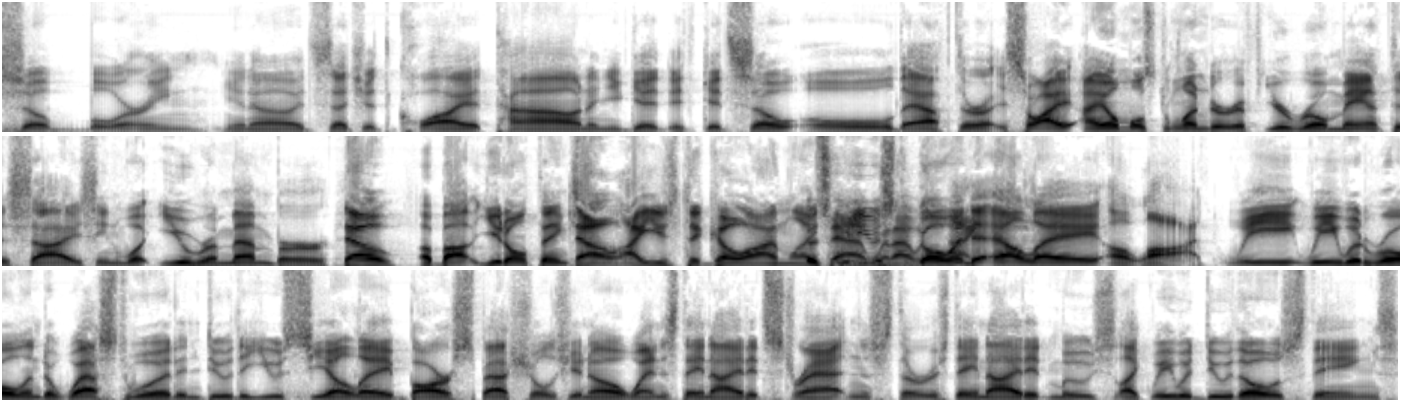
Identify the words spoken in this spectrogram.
so boring. You know, it's such a quiet town, and you get it gets so old after. So I, I almost wonder if you're romanticizing what you remember. No, about you don't think? No, so. I used to go on like that. we used to go into L.A. a lot. We we would roll into Westwood and do the UCLA bar specials. You know, Wednesday night at Stratton's, Thursday night at Moose. Like we would do those things.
